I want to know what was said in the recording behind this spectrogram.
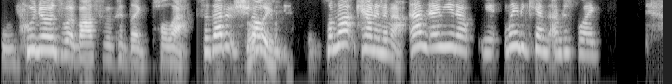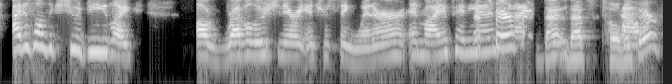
who knows what Bosco could like pull out. So that should totally. also, so I'm not counting them out. And I'm, I'm, you know, Lady Kim, I'm just like, I just don't think she would be like a revolutionary, interesting winner, in my opinion. That's fair. That, that's totally fair.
